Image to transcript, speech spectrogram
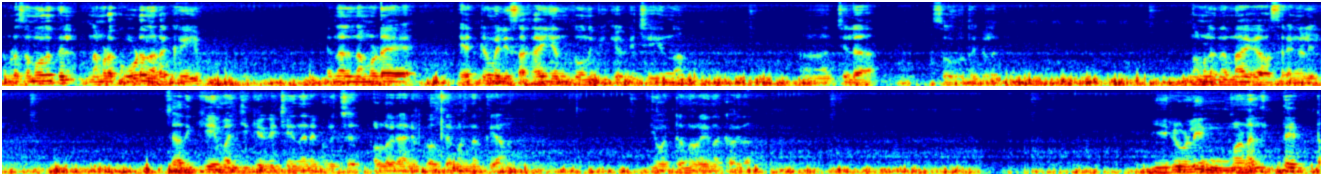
നമ്മുടെ സമൂഹത്തിൽ നമ്മുടെ കൂടെ നടക്കുകയും എന്നാൽ നമ്മുടെ ഏറ്റവും വലിയ സഹായി എന്ന് തോന്നിപ്പിക്കുകയൊക്കെ ചെയ്യുന്ന ചില സുഹൃത്തുക്കൾ നമ്മളെ നിർണായക അവസരങ്ങളിൽ ചതിക്കുകയും വഞ്ചിക്കുകയൊക്കെ ചെയ്യുന്നതിനെക്കുറിച്ച് ഉള്ള ഒരു അനുഭവത്തെ മുൻനിർത്തിയാണ് ഈ ഒറ്റ എന്ന് പറയുന്ന കവിത. ഇരുളിൻ മണൽ തിട്ട.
